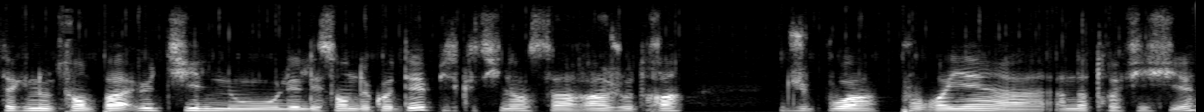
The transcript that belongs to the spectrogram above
Ceux qui ne nous sont pas utiles, nous les laissons de côté, puisque sinon ça rajoutera du poids pour rien à notre fichier.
